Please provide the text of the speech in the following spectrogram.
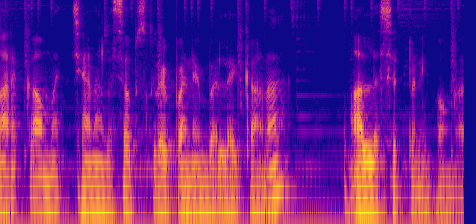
மறக்காமல் சேனலை சப்ஸ்கிரைப் பண்ணி பெல்லைக்கான ஆளில் செட் பண்ணிக்கோங்க.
